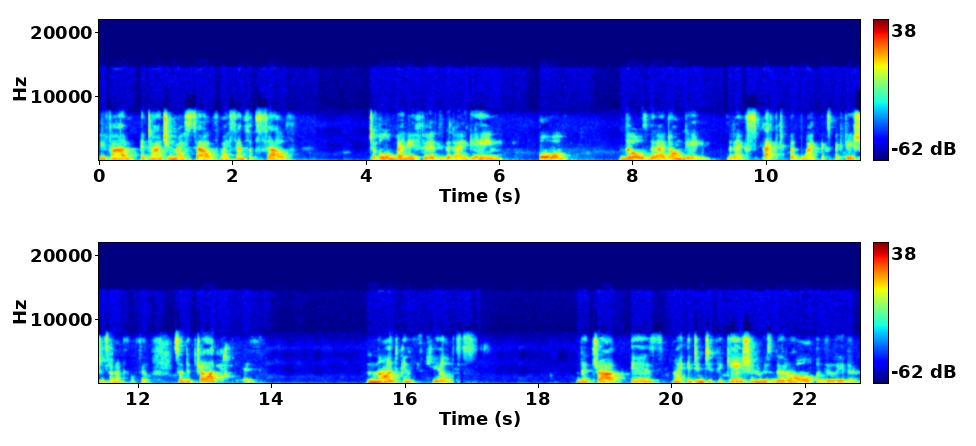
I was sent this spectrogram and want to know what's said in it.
If I'm attaching myself, my sense of self, to all benefits that I gain or those that I don't gain, that I expect, but my expectations are not fulfilled. So the trap not in skills. The trap is my identification with the role of the leader.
